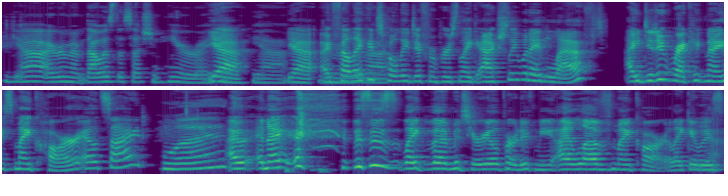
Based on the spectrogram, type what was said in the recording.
Yeah, I remember that was the session here, right? Yeah. Yeah. Yeah. I I felt like remember a totally different person. Like actually when I left, I didn't recognize my car outside. What? I and I this is like the material part of me. I love my car. Like it was Yeah.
